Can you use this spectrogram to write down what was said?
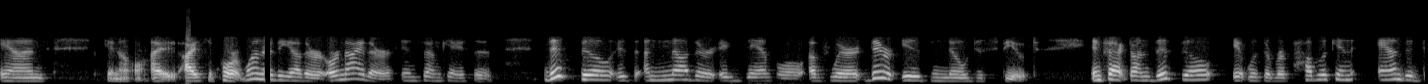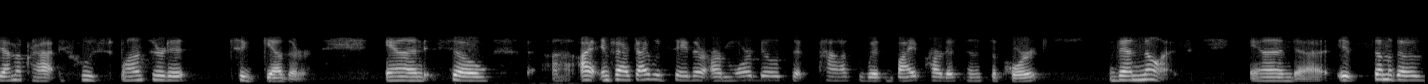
And you know, I, I support one or the other or neither in some cases. This bill is another example of where there is no dispute. In fact, on this bill, it was a Republican and a Democrat who sponsored it together. And so, uh, I, in fact, I would say there are more bills that pass with bipartisan support than not. And uh, it's some of those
